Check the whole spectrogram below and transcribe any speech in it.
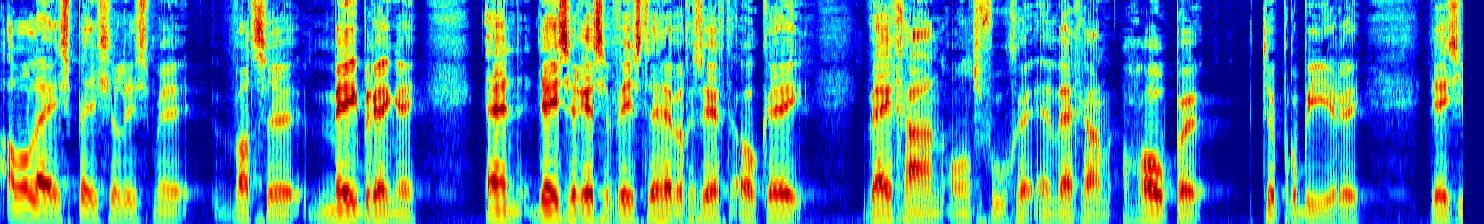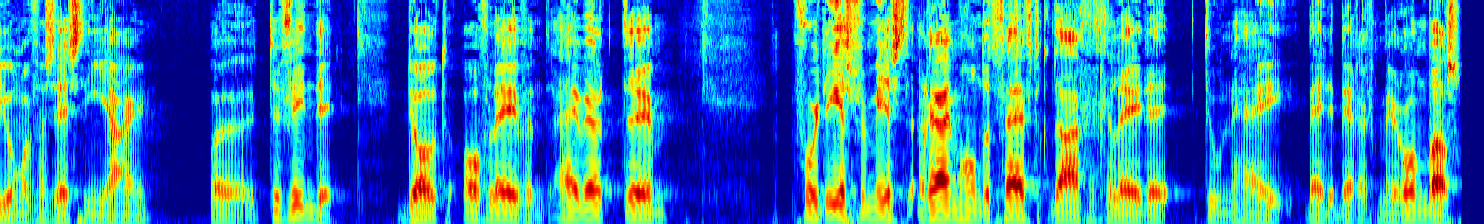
allerlei specialismen wat ze meebrengen. En deze reservisten hebben gezegd: oké, wij gaan ons voegen en wij gaan hopen te proberen deze jongen van 16 jaar uh, te vinden. dood of levend. Hij werd uh, voor het eerst vermist ruim 150 dagen geleden toen hij bij de berg Meron was.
